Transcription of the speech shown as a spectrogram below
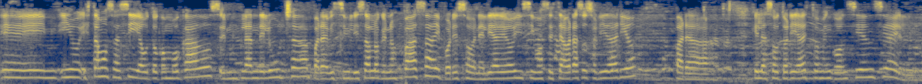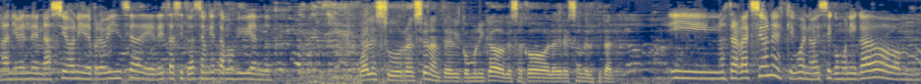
Eh, y estamos así, autoconvocados en un plan de lucha para visibilizar lo que nos pasa y por eso en el día de hoy hicimos este abrazo solidario para que las autoridades tomen conciencia a nivel de nación y de provincia de, de esta situación que estamos viviendo. ¿Cuál es su reacción ante el comunicado que sacó la dirección del hospital? Y nuestra reacción es que, bueno, ese comunicado mm,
